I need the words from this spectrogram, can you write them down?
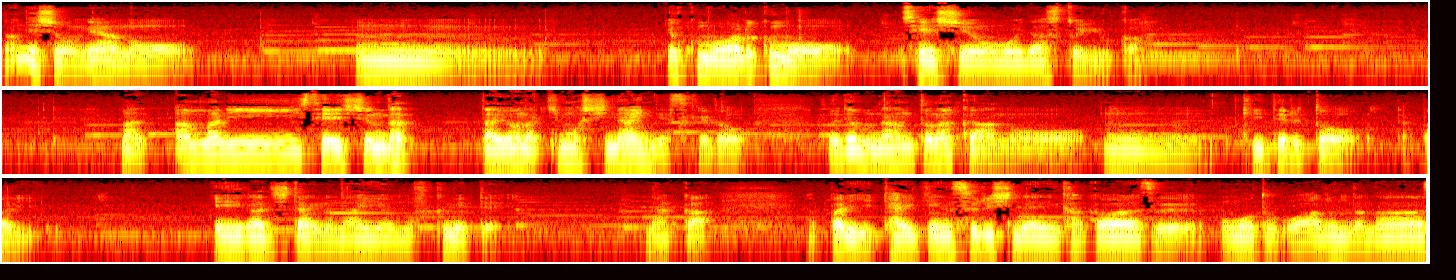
なんでしょうねあのうん良くも悪くも青春を思い出すというかまああんまりいい青春だったような気もしないんですけどそれでもなんとなくあの、うん、聞いてるとやっぱり映画自体の内容も含めてなんかやっぱり体験するしないにかかわらず思うとこあるんだな青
